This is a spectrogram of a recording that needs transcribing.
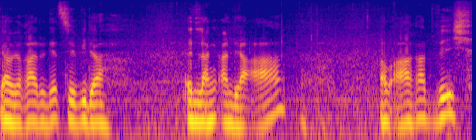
Ja, wir radeln jetzt hier wieder entlang an der A, am A-Radweg.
